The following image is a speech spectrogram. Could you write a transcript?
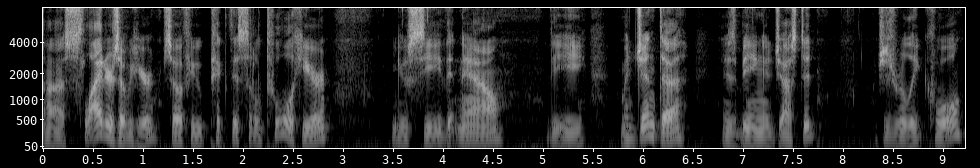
uh, sliders over here. So if you pick this little tool here, you see that now the magenta is being adjusted, which is really cool.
